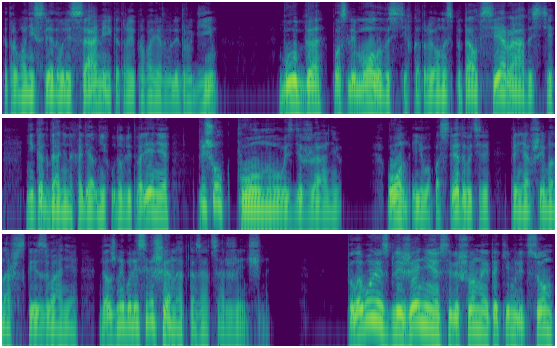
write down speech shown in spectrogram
которому они следовали сами и которые проповедовали другим. Будда после молодости, в которой он испытал все радости, никогда не находя в них удовлетворения, пришел к полному воздержанию. Он и его последователи, принявшие монашеское звание, должны были совершенно отказаться от женщины. Половое сближение, совершенное таким лицом,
